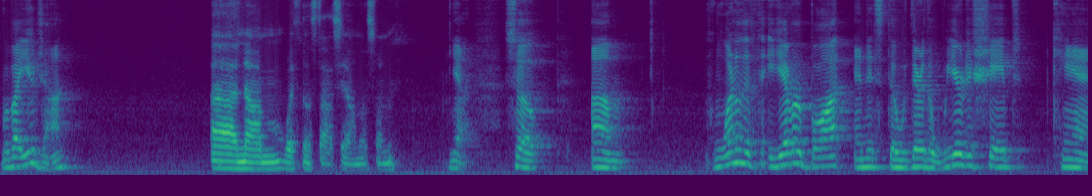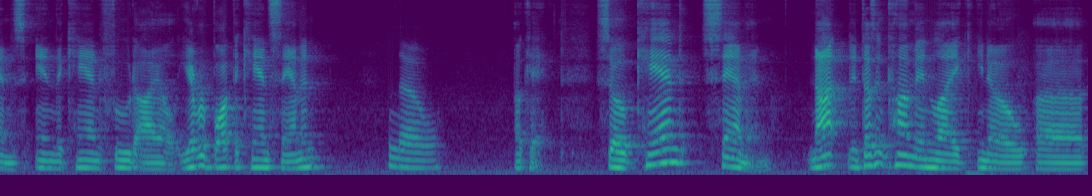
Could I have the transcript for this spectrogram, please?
What about you, John? Uh, no, I'm with Nastasia on this one. Yeah. So, um, one of the things you ever bought, and it's the they're the weirdest shaped cans in the canned food aisle. You ever bought the canned salmon? No. Okay. So canned salmon, not it doesn't come in like you know uh,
